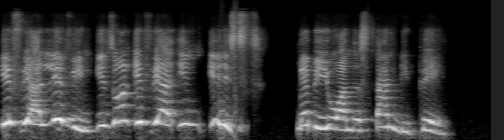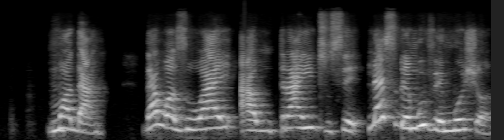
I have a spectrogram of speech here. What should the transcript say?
If you are living, it's all if you are in East, maybe you understand the pain more than that was why I'm trying to say, let's remove emotion.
